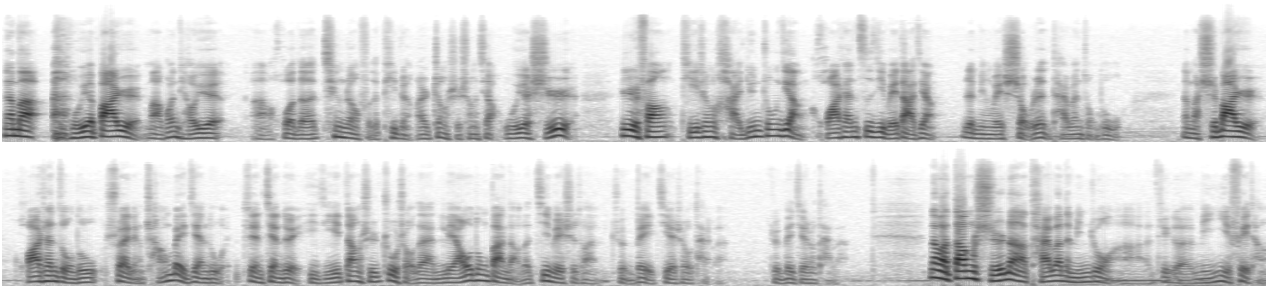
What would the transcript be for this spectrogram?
那么 五月八日，马关条约啊获得清政府的批准而正式生效。五月十日，日方提升海军中将华山资纪为大将，任命为首任台湾总督。那么十八日，华山总督率领常备舰队舰舰队以及当时驻守在辽东半岛的近卫师团，准备接收台湾，准备接收台湾。那么当时呢，台湾的民众啊，这个民意沸腾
